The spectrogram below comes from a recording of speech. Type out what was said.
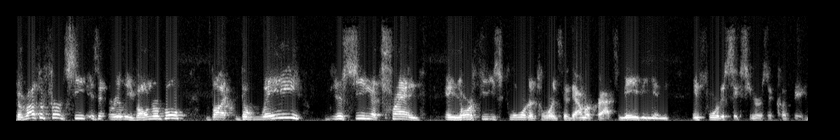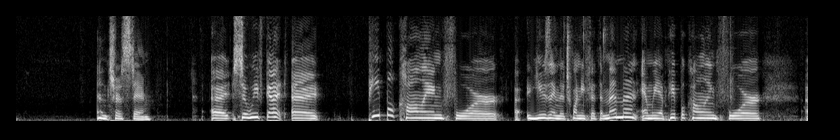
the Rutherford seat isn't really vulnerable, but the way you're seeing a trend in Northeast Florida towards the Democrats, maybe in, in four to six years, it could be. Interesting. Uh, so we've got uh, people calling for uh, using the 25th Amendment, and we have people calling for uh,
